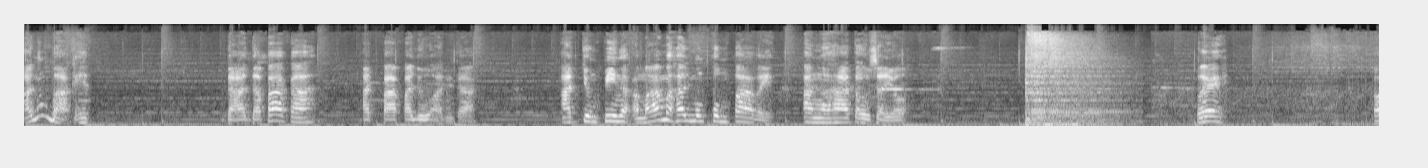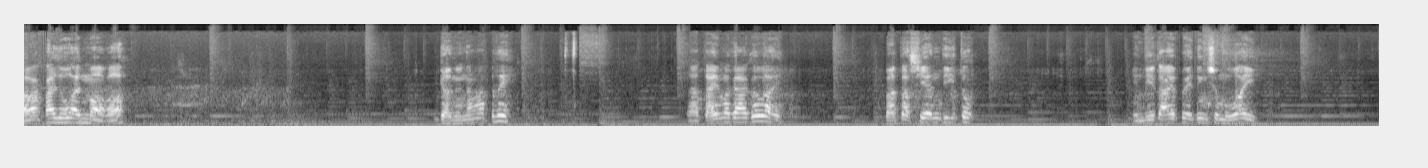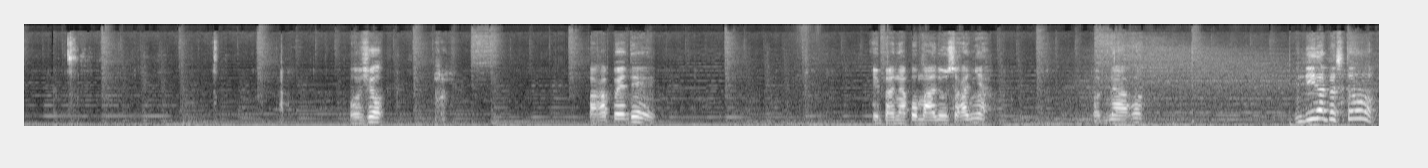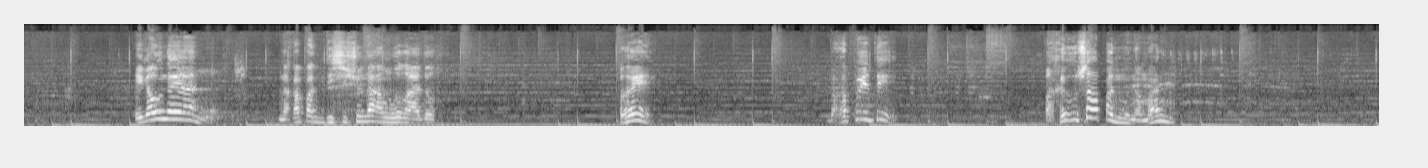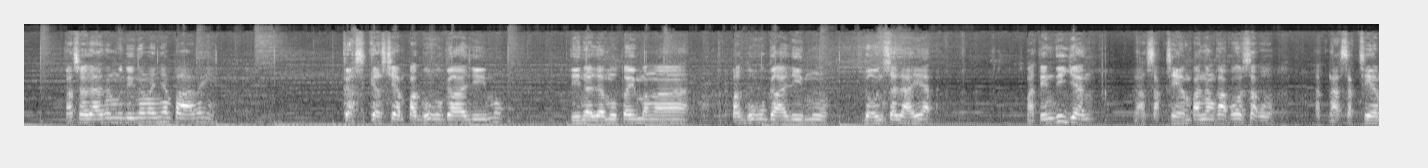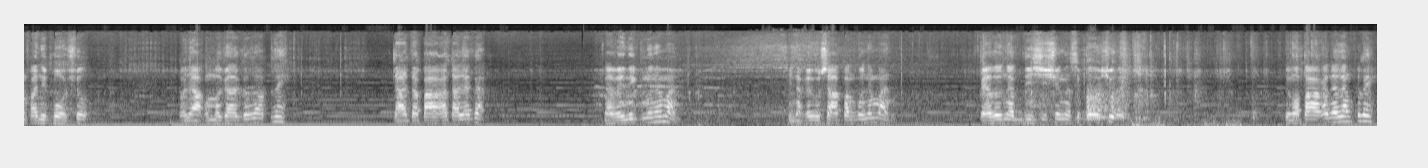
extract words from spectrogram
Anong bakit? Dadapa ka at papaluan ka. At yung pinakamamahal mong kumpare ang hahataw sa'yo. Pre, kakakaluan mo ako? Ganun na nga, pre. Wala tayong magagawa eh. Batas yan dito. Hindi tayo pwedeng sumuway. Osyo, baka pwede. Iba na pumalo sa kanya. Wag na ako. Hindi na basto. Ikaw na yan. Nakapag-desisyon na ang hurado. Pre, baka pwede. Pakiusapan mo naman. Kasalanan mo din naman yan, pare. Gas-gas yan pag-uugali mo. Dinala mo pa yung mga pag-uugali mo doon sa laya. Matindi dyan, nasaksihan pa ng kakosa ko at nasaksihan pa ni Bosyo. Wala akong magagawa, pre. Dadapa ka talaga. Narinig mo naman. Pinakiusapan ko naman. Pero nagdesisyon na si Bosyo eh. Dumapa ka na lang, pre.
